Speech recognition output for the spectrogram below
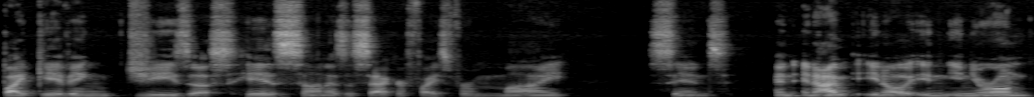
by giving Jesus, his son, as a sacrifice for my sins. And and I'm, you know, in, in your own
